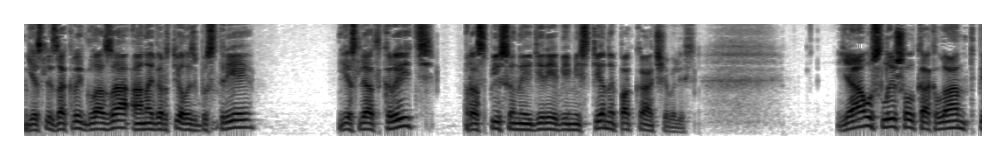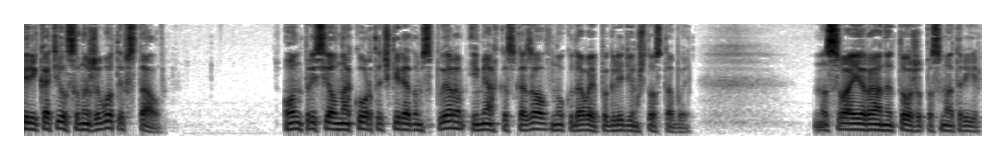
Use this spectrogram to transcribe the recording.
Если закрыть глаза, она вертелась быстрее. Если открыть, расписанные деревьями стены покачивались. Я услышал, как Ланд перекатился на живот и встал. Он присел на корточки рядом с Пером и мягко сказал, «Ну-ка, давай поглядим, что с тобой». На свои раны тоже посмотри,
